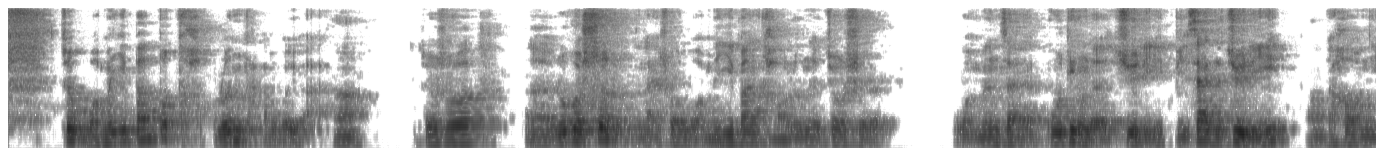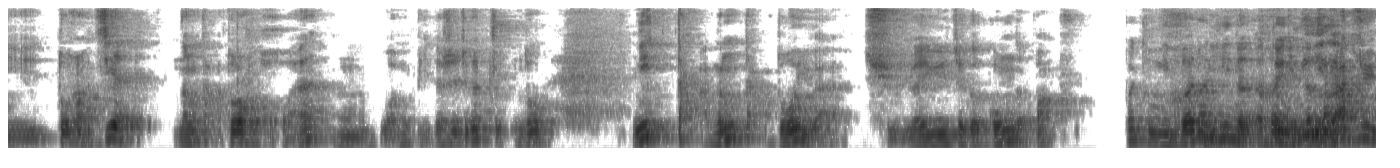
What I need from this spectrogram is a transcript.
就我们一般不讨论打多远，嗯，就是说，呃，如果射准的来说，我们一般讨论的就是我们在固定的距离比赛的距离，然后你多少箭能打多少环，嗯，我们比的是这个准度，你打能打多远取决于这个弓的磅数。不，你和你的和你的拉距，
